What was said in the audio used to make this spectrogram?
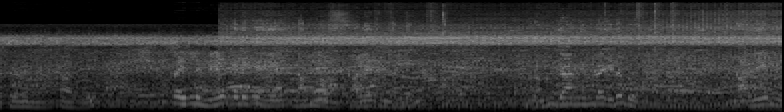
ಆಚರಣೆ ಮಾಡ್ತಾ ಇದ್ವಿ ಸೊ ಇಲ್ಲಿ ಮೇಲ್ಗಡೆಗೆ ನಮ್ಮ ಕಾಲೇಜಿನಲ್ಲಿ ರಂಜಾನ್ನಿಂದ ಹಿಡಿದು ನಾವೇನು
